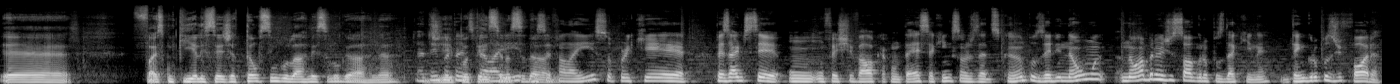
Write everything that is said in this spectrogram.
É, faz com que ele seja tão singular nesse lugar, né? É até importante falar na cidade. você falar isso, porque apesar de ser um, um festival que acontece aqui em São José dos Campos, ele não, não abrange só grupos daqui, né? Tem grupos de fora.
